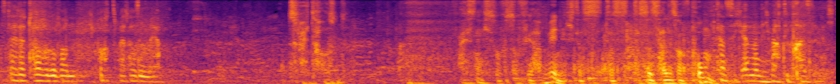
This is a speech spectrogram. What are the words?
Ist leider teurer geworden. Ich brauche 2000 mehr. 2000? Weiß nicht, so, so viel haben wir nicht. Das, das, das ist alles auf Pump. Kannst dich ändern, ich mach die Preise nicht.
